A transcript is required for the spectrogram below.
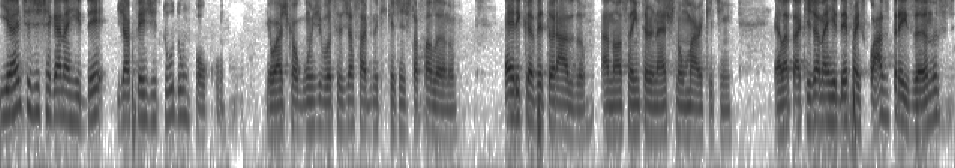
e antes de chegar na RD, já fez de tudo um pouco. Eu acho que alguns de vocês já sabem do que, que a gente está falando. Érica Vettorazzo, a nossa International Marketing. Ela está aqui já na RD faz quase três anos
